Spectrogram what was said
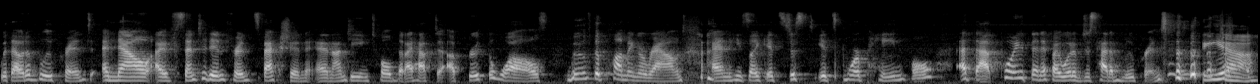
without a blueprint. And now I've sent it in for inspection and I'm being told that I have to uproot the walls, move the plumbing around. And he's like, it's just, it's more painful at that point than if I would have just had a blueprint. yeah,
